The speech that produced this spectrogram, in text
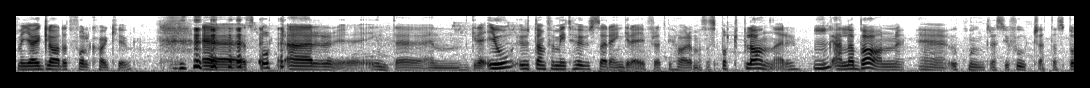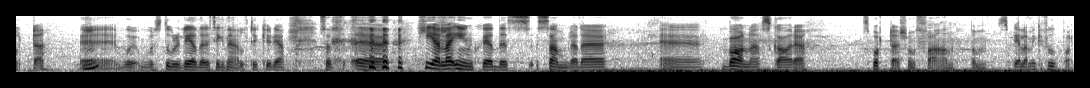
Men jag är glad att folk har kul. Eh, sport är inte en grej. Jo, utanför mitt hus är det en grej för att vi har en massa sportplaner. Mm. Och alla barn eh, uppmuntras ju fortsätta sporta. Mm. Eh, vår, vår store ledare Tegnell tycker det. Så att eh, hela Inskedes samlade eh, barnaskara sportar som fan. De spelar mycket fotboll.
